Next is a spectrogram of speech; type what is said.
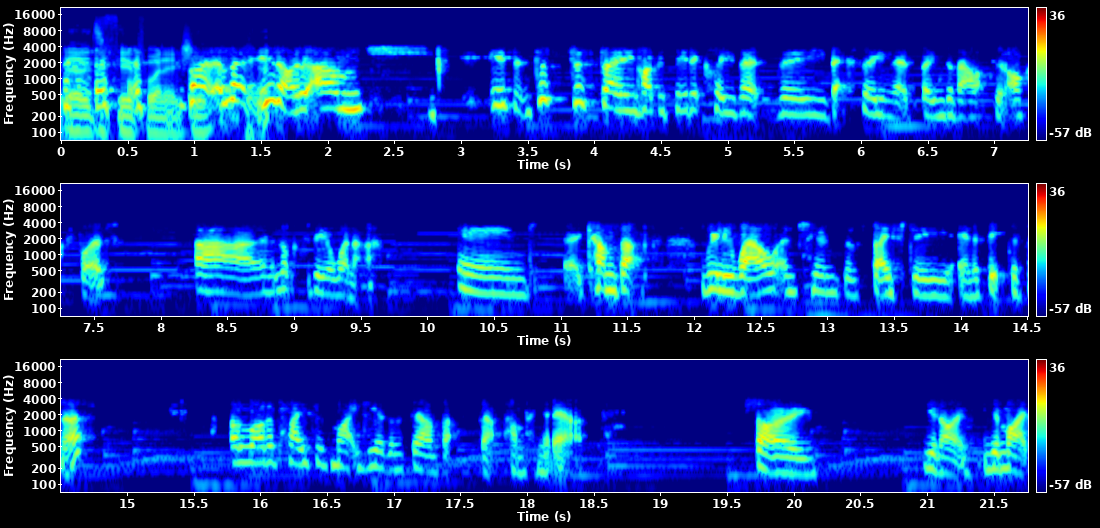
that is a fair point. Actually, but, but you know, um, if, just just say hypothetically that the vaccine that's been developed at Oxford uh, looks to be a winner and it comes up really well in terms of safety and effectiveness, a lot of places might gear themselves up start pumping it out. So, you know, you might,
